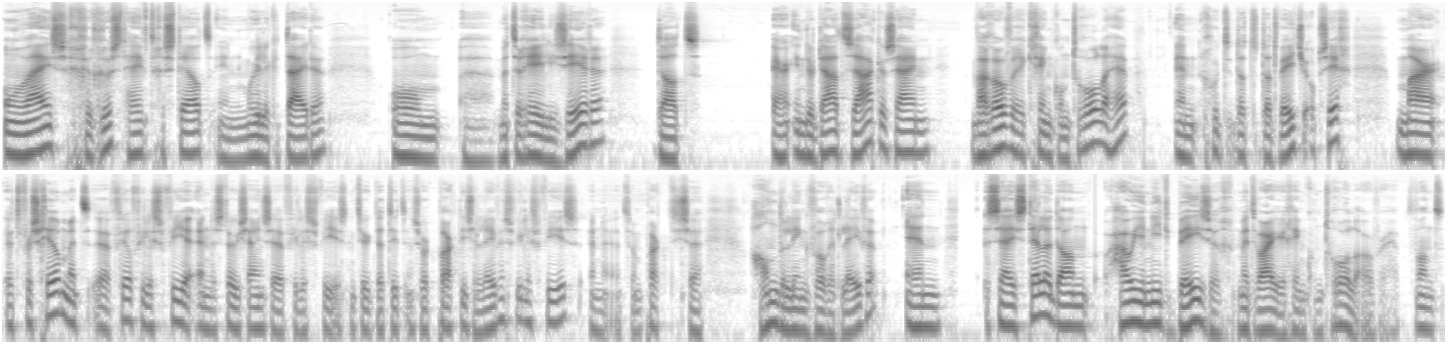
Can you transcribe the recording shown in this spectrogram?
onwijs gerust heeft gesteld in moeilijke tijden om eh, me te realiseren dat er inderdaad zaken zijn waarover ik geen controle heb. En goed, dat, dat weet je op zich. Maar het verschil met eh, veel filosofieën en de Stoïcijnse filosofie is natuurlijk dat dit een soort praktische levensfilosofie is. Een, een praktische handeling voor het leven. En zij stellen dan, hou je niet bezig met waar je geen controle over hebt, want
